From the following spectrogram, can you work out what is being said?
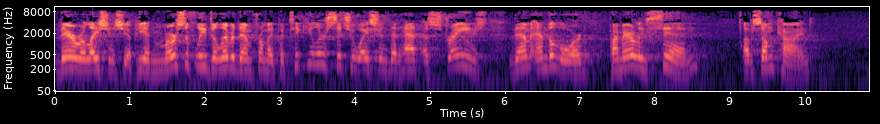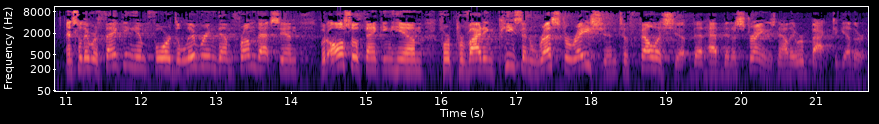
their relationship. He had mercifully delivered them from a particular situation that had estranged them and the Lord, primarily sin of some kind. And so they were thanking Him for delivering them from that sin, but also thanking Him for providing peace and restoration to fellowship that had been estranged. Now they were back together.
